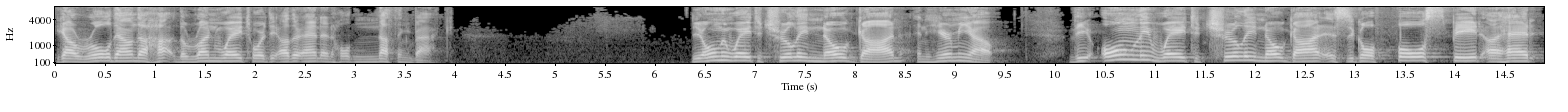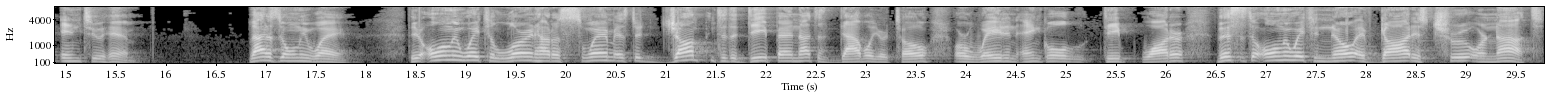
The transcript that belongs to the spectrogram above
You got to roll down the, the runway toward the other end and hold nothing back. The only way to truly know God, and hear me out, the only way to truly know God is to go full speed ahead into Him. That is the only way. The only way to learn how to swim is to jump into the deep end, not just dabble your toe or wade in ankle deep water. This is the only way to know if God is true or not.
